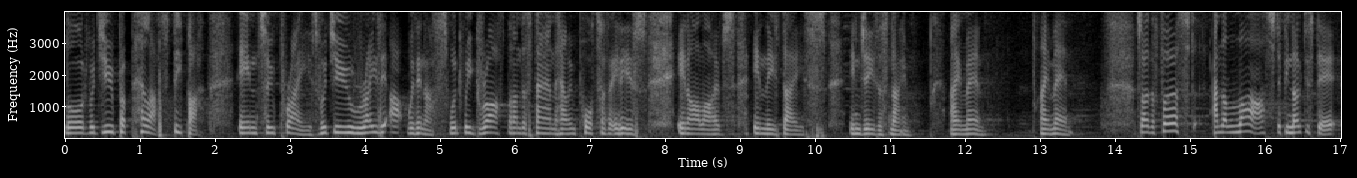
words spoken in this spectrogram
Lord, would you propel us deeper into praise? Would you raise it up within us? Would we grasp and understand how important it is in our lives in these days? In Jesus' name, amen. Amen. So, the first and the last, if you noticed it,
